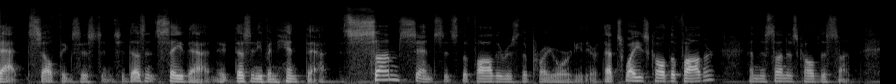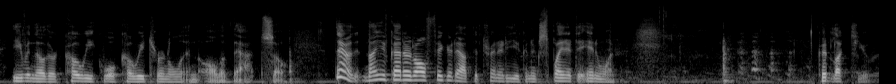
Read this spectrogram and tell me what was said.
that self existence. It doesn't say that. It doesn't even hint that. Some sense, it's the Father is the priority there. That's why he's called the Father, and the Son is called the Son, even though they're co equal, co eternal, and all of that. So, there, now you've got it all figured out, the Trinity. You can explain it to anyone. Good luck to you.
